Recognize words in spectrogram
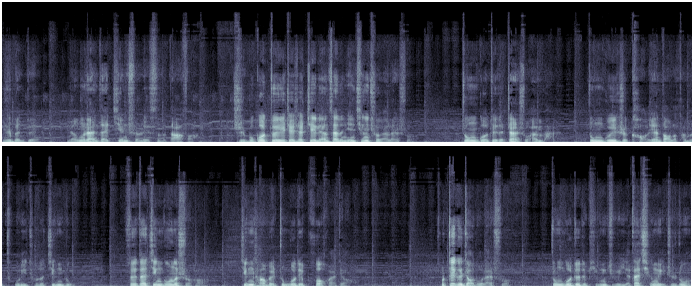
日本队仍然在坚持类似的打法，只不过对于这些 J 联赛的年轻球员来说，中国队的战术安排终归是考验到了他们处理球的精度，所以在进攻的时候经常被中国队破坏掉。从这个角度来说，中国队的平局也在情理之中。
